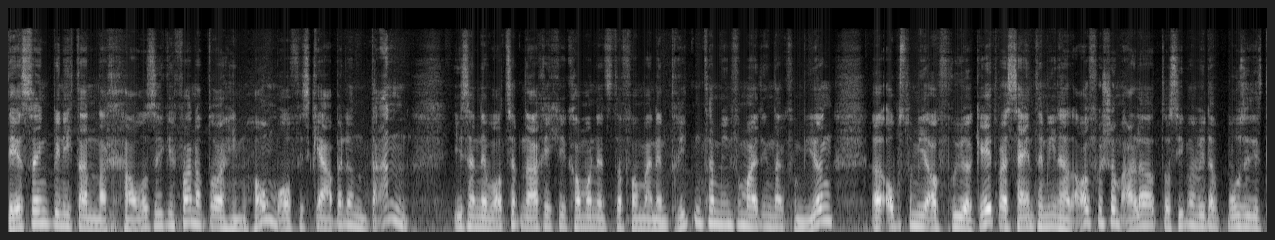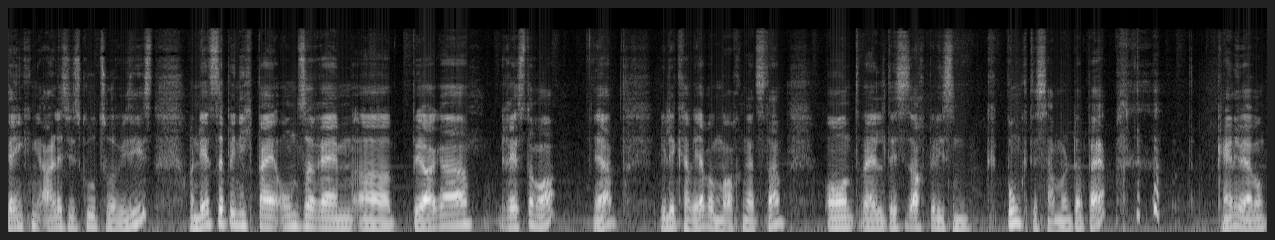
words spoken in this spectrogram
deswegen bin ich dann nach Hause gefahren, habe da im Homeoffice gearbeitet und dann ist eine WhatsApp-Nachricht gekommen, jetzt da von meinem dritten Termin vom heutigen Tag vom Jürgen, äh, ob es bei mir auch früher geht, weil sein Termin hat auch verschoben. Aller, da sieht man wieder positiv denken, alles ist gut so wie es ist. Und jetzt bin ich bei unserem äh, Burger-Restaurant. Ja, will ich keine Werbung machen jetzt da. Und weil das ist auch bei diesem Punktesammeln dabei. keine Werbung.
